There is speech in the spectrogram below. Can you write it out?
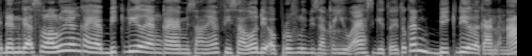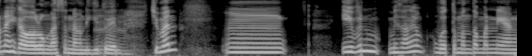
dan nggak selalu yang kayak big deal yang kayak misalnya visa lo di approve lo bisa ke US gitu. Itu kan big deal kan aneh kalau lo nggak senang digituin. Cuman mm, even misalnya buat teman-teman yang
